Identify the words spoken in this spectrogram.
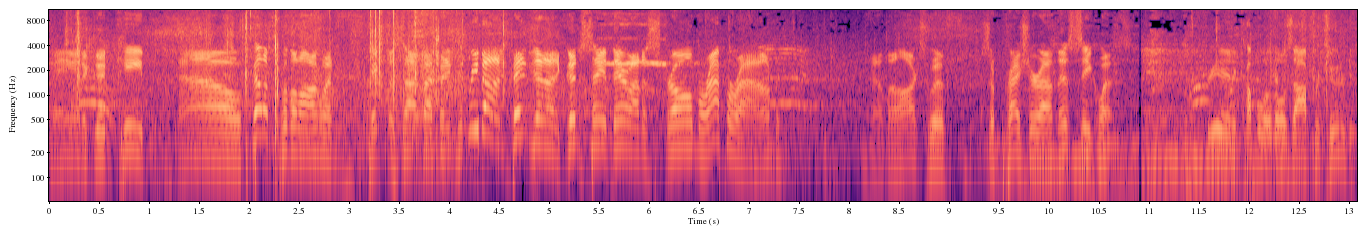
Kane a good keep. Now Phillips with a long one. Kicked aside by Binnington. Rebound. Binnington a good save there on a Strome wraparound. And the Hawks with some pressure on this sequence. Created a couple of those opportunities.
